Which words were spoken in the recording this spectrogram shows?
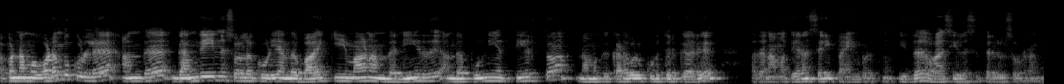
அப்போ நம்ம உடம்புக்குள்ள அந்த கங்கைன்னு சொல்லக்கூடிய அந்த பாக்கியமான அந்த நீர் அந்த புண்ணிய தீர்த்தம் நமக்கு கடவுள் கொடுத்துருக்காரு. அதை நம்ம தினசரி பயன்படுத்தணும். இதை வாசியில சித்தர்கள் சொல்கிறாங்க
